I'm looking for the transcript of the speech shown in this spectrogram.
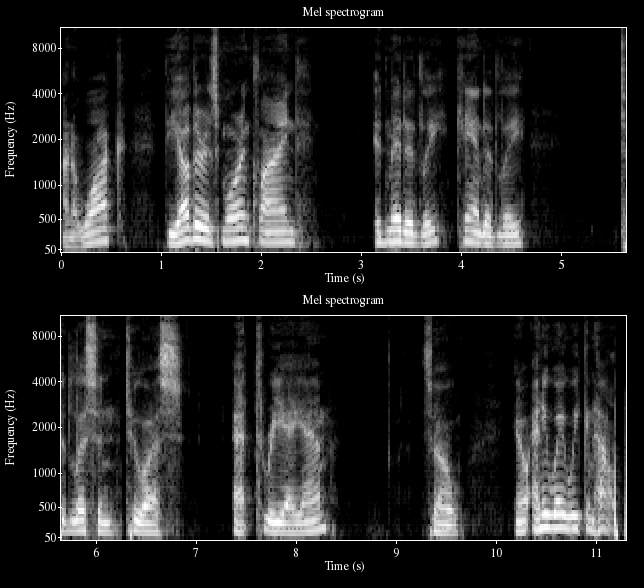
on a walk, the other is more inclined, admittedly, candidly, to listen to us at 3 a.m. So, you know, any way we can help,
